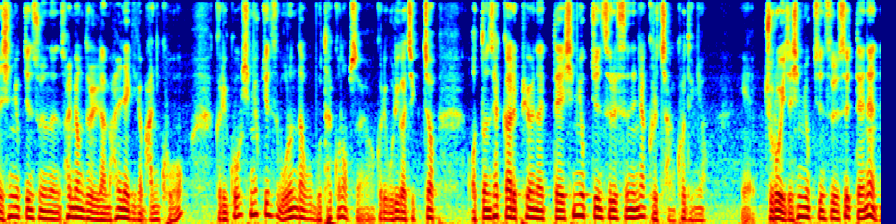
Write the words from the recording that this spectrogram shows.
16진수는 설명드리려면 할 얘기가 많고 그리고 16진수 모른다고 못할 건 없어요. 그리고 우리가 직접 어떤 색깔을 표현할 때 16진수를 쓰느냐? 그렇지 않거든요. 예, 주로 이제 16진수를 쓸 때는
